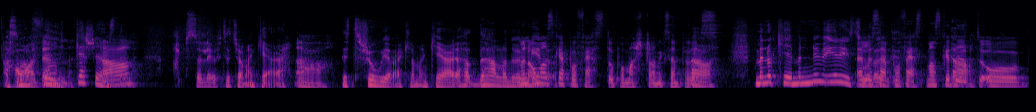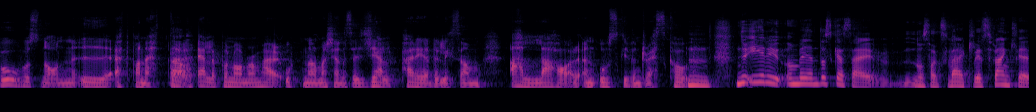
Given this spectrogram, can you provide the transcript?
Alltså har man den? fikar sig en ja. stil. Absolut, det tror jag man kan göra. Ja. Det tror jag verkligen man kan göra. Det handlade Men om man ska på fest då på Marstrand exempelvis? Ja. Men okej, men nu är det ju så. Eller sen på fest, man ska Ja. dit och bo hos någon i ett par nätter. Ja. Eller på någon av de här orterna man känner sig, hjälp, här är det liksom, alla har en oskriven dresscode. Mm. Nu är det ju, om vi ändå ska så här, någon slags verklighetsförankra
